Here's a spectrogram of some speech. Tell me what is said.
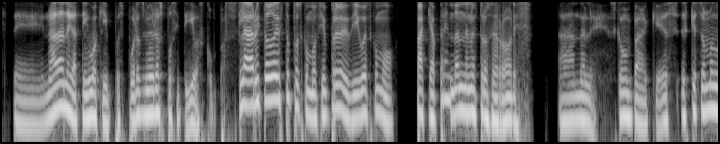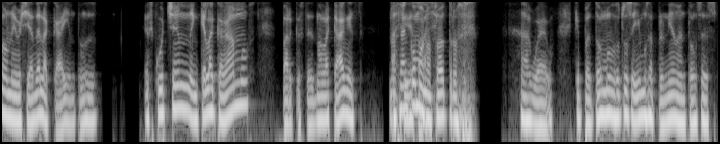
Este, nada negativo aquí, pues puras vibras positivas, compas. Claro, y todo esto, pues como siempre les digo, es como para que aprendan de nuestros errores. Ándale, es como para que es, es que somos la universidad de la calle, entonces escuchen en qué la cagamos para que ustedes no la caguen. No Así sean como fácil. nosotros. Ah, huevo. Que pues todos nosotros seguimos aprendiendo, entonces.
